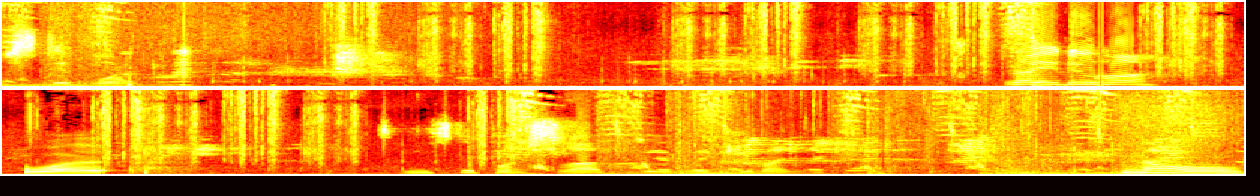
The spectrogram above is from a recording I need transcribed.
Skip one. Huh? Now you do, huh? What? You skip one slot because you have like keybind like that. No.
